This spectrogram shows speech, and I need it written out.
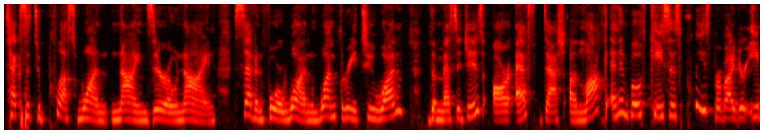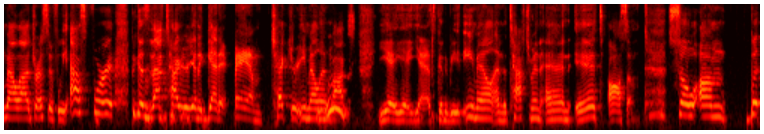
text it to plus one nine zero nine seven four one one three two one. The message is RF dash unlock. And in both cases, please provide your email address if we ask for it, because that's how you're going to get it. Bam. Check your email inbox. Yeah, yeah, yeah. It's going to be an email and attachment, and it's awesome. So, um, but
